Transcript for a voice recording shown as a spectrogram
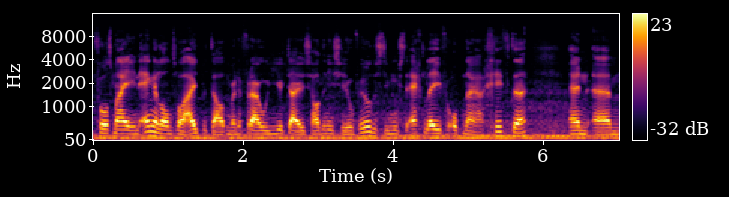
volgens mij in Engeland wel uitbetaald. Maar de vrouwen hier thuis hadden niet zo heel veel. Dus die moesten echt leven op nou ja, giften. En ehm,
